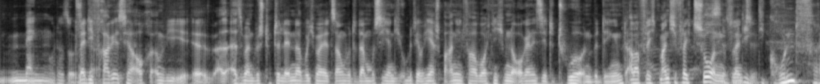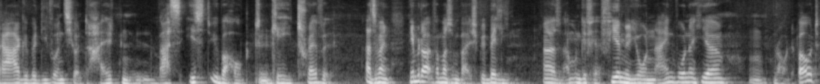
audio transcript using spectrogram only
Mengen oder so. Ja, die Frage ist ja auch irgendwie, äh, also meine, bestimmte Länder, wo ich mal jetzt sagen würde, da muss ich ja nicht unbedingt, wenn ich nach Spanien fahre, brauche ich nicht eine organisierte Tour unbedingt. Aber vielleicht manche vielleicht schon. Das ist so die, vielleicht, die Grundfrage, über die wir uns hier unterhalten. Was ist überhaupt Mhm. Gay Travel? Also man, nehmen wir doch einfach mal so ein Beispiel, Berlin. Also wir haben ungefähr vier Millionen Einwohner hier, hm, roundabout.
